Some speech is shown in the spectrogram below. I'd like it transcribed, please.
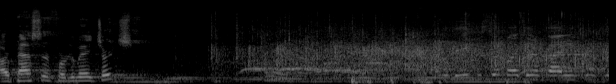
our pastor for Luminate Church. Thank you so much, everybody.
